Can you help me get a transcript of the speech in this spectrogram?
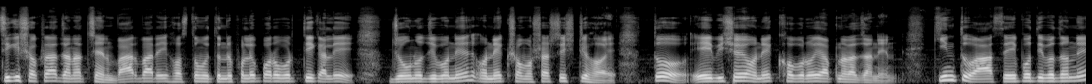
চিকিৎসকরা জানাচ্ছেন, বারবার এই হস্তমৈথুনের ফলে পরবর্তীকালে যৌন জীবনে অনেক সমস্যার সৃষ্টি হয়। তো এই বিষয়ে অনেক খবরই আপনারা জানেন। কিন্তু আজ এই প্রতিবেদনে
